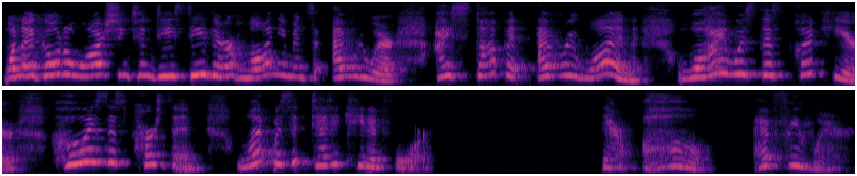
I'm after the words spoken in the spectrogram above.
When I go to Washington, D.C., there are monuments everywhere. I stop at every one. Why was this put here? Who is this person? What was it dedicated for? They're all everywhere,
